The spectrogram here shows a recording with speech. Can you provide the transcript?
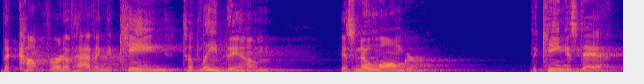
the comfort of having a king to lead them is no longer the king is dead.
